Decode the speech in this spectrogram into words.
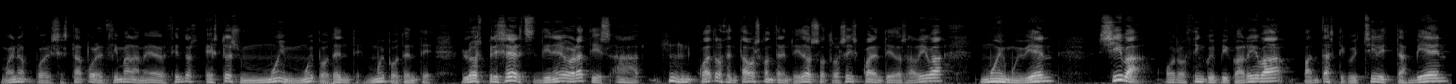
Bueno, pues está por encima de la media de 200. Esto es muy, muy potente, muy potente. Los presets, dinero gratis a 4 centavos con 32, otros 6,42 arriba, muy, muy bien. Shiba, otro 5 y pico arriba, fantástico y Chile también.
